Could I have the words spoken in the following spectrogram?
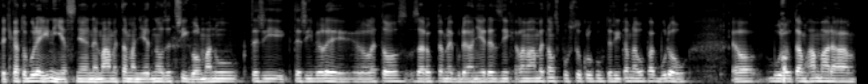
Teďka to bude jiný, jasně, nemáme tam ani jednoho ze tří golmanů, kteří, kteří byli letos, za rok tam nebude ani jeden z nich, ale máme tam spoustu kluků, kteří tam naopak budou. Jo, budou tam Hamara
